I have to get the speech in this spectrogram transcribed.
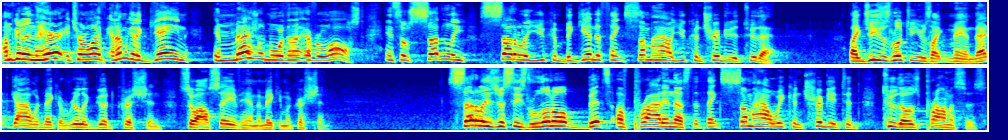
I'm going to inherit eternal life and I'm going to gain immeasurably more than I ever lost. And so suddenly, subtly, you can begin to think somehow you contributed to that. Like Jesus looked at you and was like, man, that guy would make a really good Christian, so I'll save him and make him a Christian. Subtly, it's just these little bits of pride in us that think somehow we contributed to those promises.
